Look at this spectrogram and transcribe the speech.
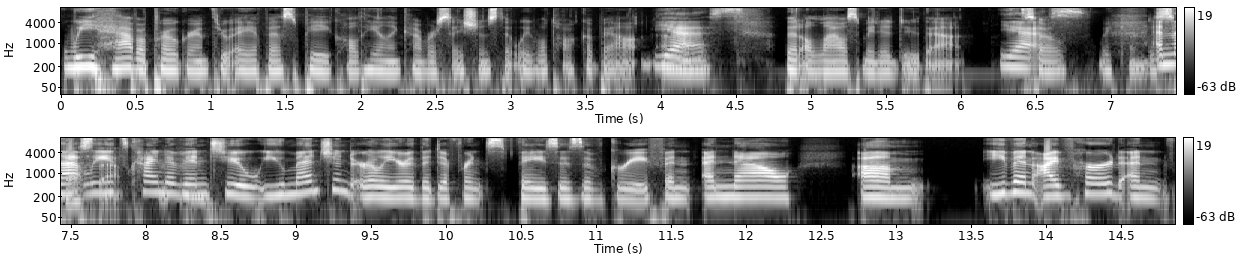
we have a program through AFSP called Healing Conversations that we will talk about. um, Yes. that allows me to do that. yes. So we can and that leads kind of into you mentioned earlier the different phases of grief and and now um even i've heard and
